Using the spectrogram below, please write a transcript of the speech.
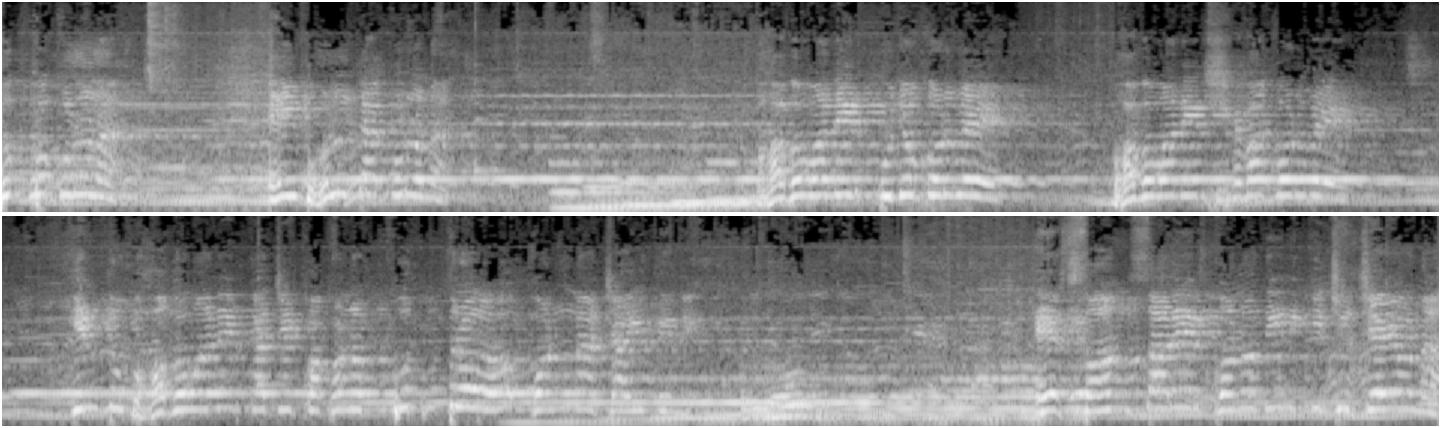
দুঃখ করো না, এই ভুলটা করো না। ভগবানের পুজো করবে, ভগবানের সেবা করবে, কিন্তু ভগবানের কাছে কখনো পুত্র কন্যা চাইতে নেই। এ সংসারের কোনদিন কিছু চেয়েও না,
